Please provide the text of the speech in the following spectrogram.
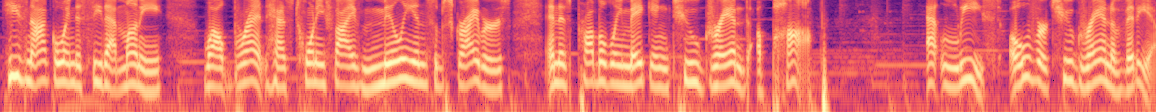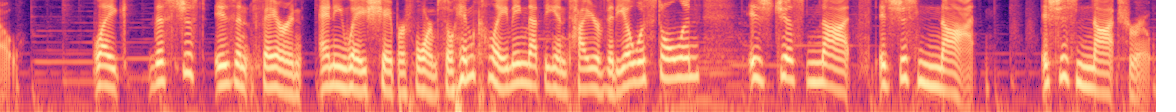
He's not going to see that money while Brent has 25 million subscribers and is probably making two grand a pop. At least over two grand a video. Like, this just isn't fair in any way, shape, or form. So, him claiming that the entire video was stolen is just not, it's just not, it's just not true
